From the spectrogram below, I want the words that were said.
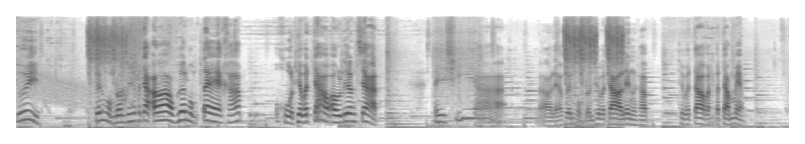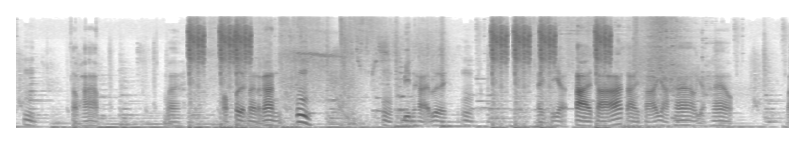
เฮ้ยเพื่อนผมโดนเทพเจ้าอ้าวเพื่อนผมแตกครับโอ้โหเทพเจ้าเอาเรื่องจัดไอ้เชี่ยเอาแล้วเพื่อนผมโดนเทพเจ้าเล่นนะครับ เทพเจ้าประจำแมปอืม สภาพ มาขอเปิดหน่อยละกัน อืมอืมบินหายไปเลย อืมไอ้เชี่ยตายซาตายซาอย่าห้าว อย่าห้าว ไป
